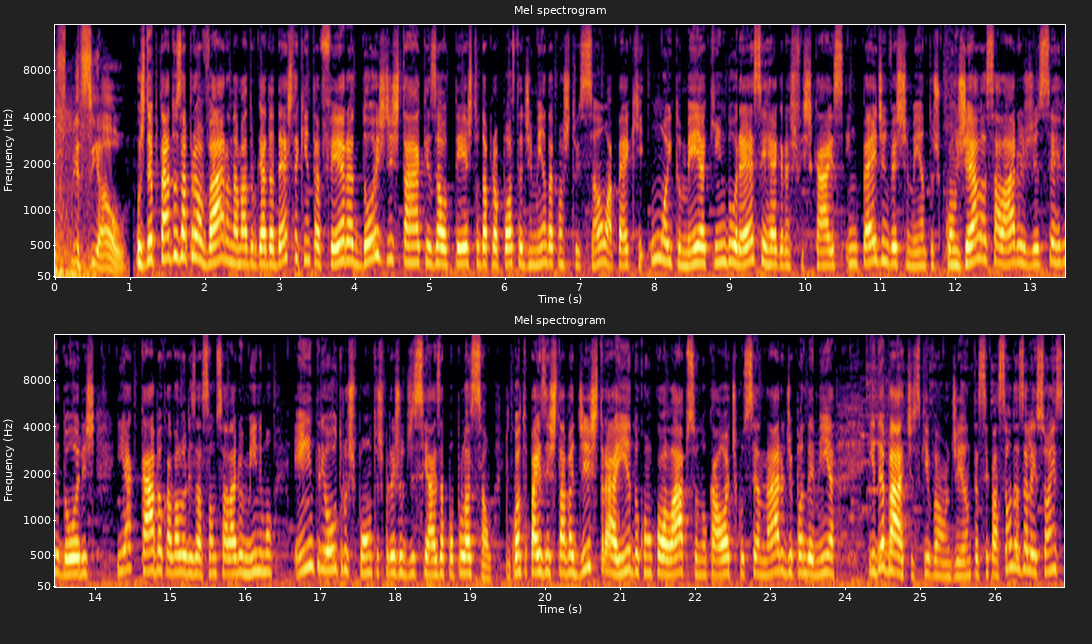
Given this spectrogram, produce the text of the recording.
Especial. Os deputados aprovaram na madrugada desta quinta-feira dois destaques ao texto da proposta de emenda à Constituição, a PEC 186, que endurece regras fiscais, impede investimentos, congela salários de servidores e acaba com a valorização do salário mínimo, entre outros pontos prejudiciais à população. Enquanto o país estava distraído com o colapso no caótico cenário de pandemia e debates que vão de antecipação das eleições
